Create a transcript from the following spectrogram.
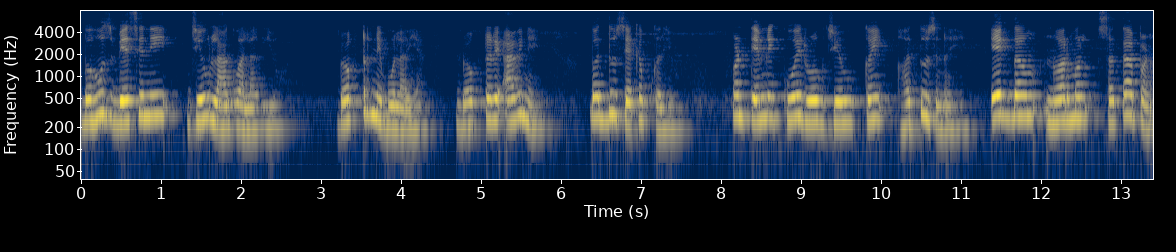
બહુ જ બેસેની જેવું લાગવા લાગ્યું. ડૉક્ટરને બોલાવ્યા. ડૉક્ટરે આવીને બધું ચેકઅપ કર્યું. પણ તેમને કોઈ રોગ જેવું કંઈ હતું જ નહીં. એકદમ નોર્મલ છતાં પણ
